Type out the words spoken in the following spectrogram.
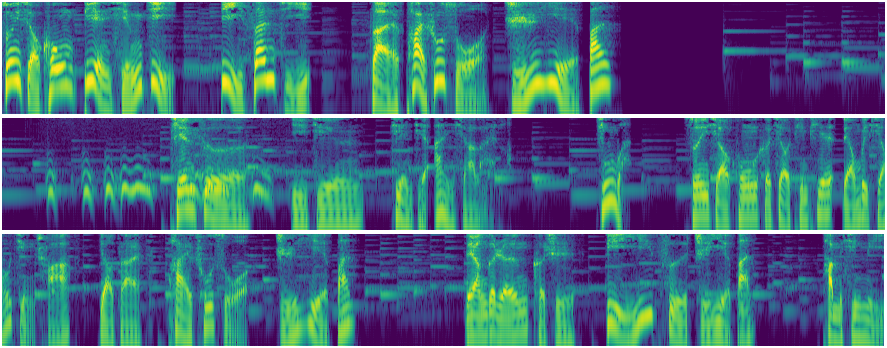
孙小空变形记》第三集，在派出所值夜班。天色已经渐渐暗下来了。今晚，孙小空和笑天天两位小警察要在派出所值夜班。两个人可是第一次值夜班，他们心里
